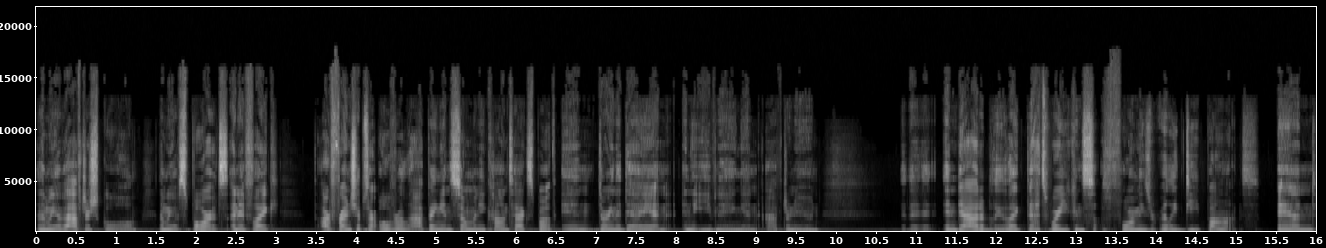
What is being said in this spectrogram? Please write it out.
and then we have after school, and we have sports. And if like our friendships are overlapping in so many contexts, both in during the day and in the evening and afternoon, undoubtedly like that's where you can form these really deep bonds. And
